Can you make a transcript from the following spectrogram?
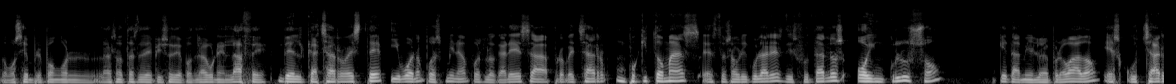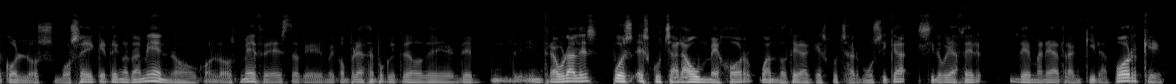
como siempre pongo en las notas del episodio, pondré algún enlace del cacharro este. Y bueno, pues mira, pues lo que haré es aprovechar un poquito más estos auriculares, disfrutarlos o incluso que también lo he probado, escuchar con los Bose que tengo también, o con los Mece, esto que me compré hace poquito de, intraurales, pues escuchar aún mejor cuando tenga que escuchar música, si lo voy a hacer de manera tranquila, porque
